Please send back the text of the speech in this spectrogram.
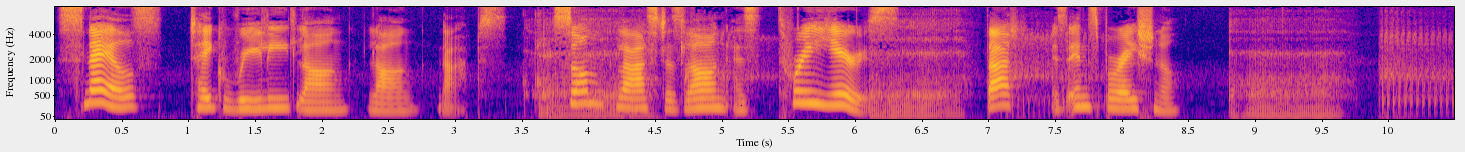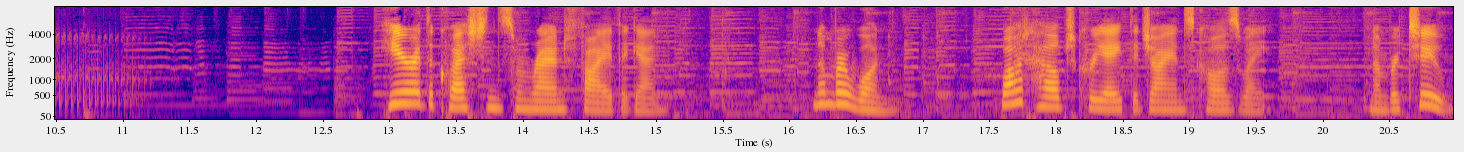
snails take really long, long naps. Some last as long as three years. That is inspirational. Here are the questions from round five again. Number one What helped create the Giant's Causeway? Number two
